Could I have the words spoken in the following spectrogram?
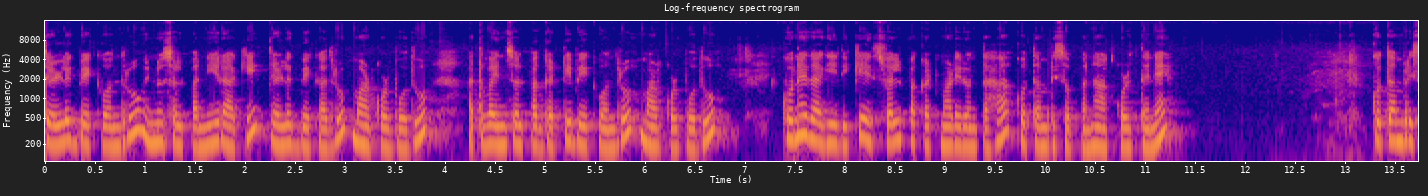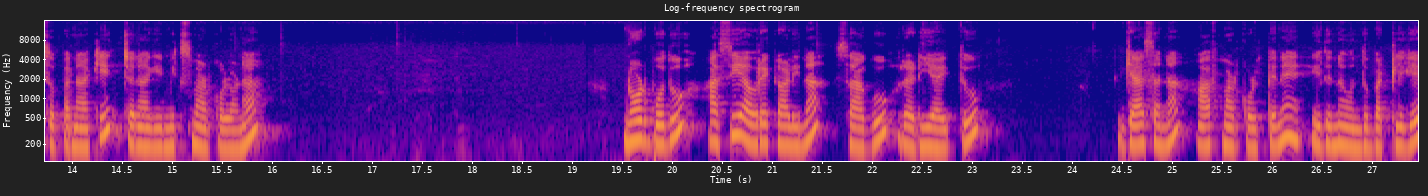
ತೆಳ್ಳಗೆ ಬೇಕು ಅಂದರೂ ಇನ್ನೂ ಸ್ವಲ್ಪ ನೀರು ಹಾಕಿ ತೆಳ್ಳಗೆ ಬೇಕಾದರೂ ಮಾಡ್ಕೊಳ್ಬೋದು ಅಥವಾ ಇನ್ನು ಸ್ವಲ್ಪ ಗಟ್ಟಿ ಬೇಕು ಅಂದರೂ ಮಾಡ್ಕೊಳ್ಬೋದು. ಕೊನೆಯದಾಗಿ ಇದಕ್ಕೆ ಸ್ವಲ್ಪ ಕಟ್ ಮಾಡಿರೋಂತಹ ಕೊತ್ತಂಬರಿ ಸೊಪ್ಪನ್ನು ಹಾಕ್ಕೊಳ್ತೇನೆ. ಕೊತ್ತಂಬರಿ ಸೊಪ್ಪನ್ನು ಹಾಕಿ ಚೆನ್ನಾಗಿ ಮಿಕ್ಸ್ ಮಾಡ್ಕೊಳ್ಳೋಣ. ನೋಡ್ಬೋದು ಹಸಿ ಅವರೆಕಾಳಿನ ಸಾಗು ರೆಡಿ ಆಯಿತು. ಗ್ಯಾಸನ್ನು ಆಫ್ ಮಾಡ್ಕೊಳ್ತೇನೆ. ಇದನ್ನು ಒಂದು ಬಟ್ಲಿಗೆ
